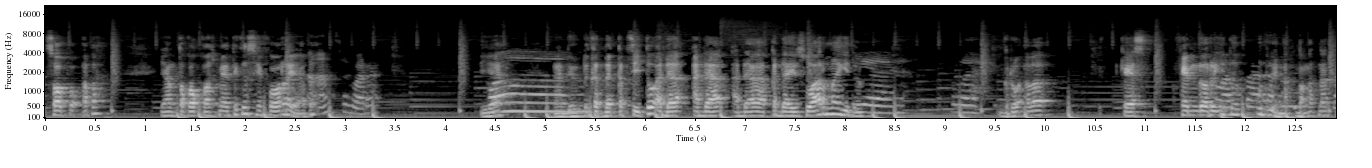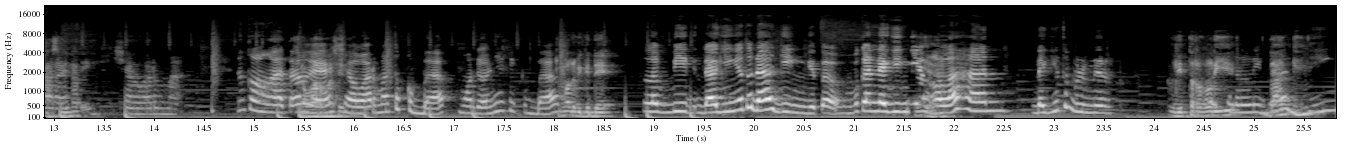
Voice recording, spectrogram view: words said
sopo apa? Yang toko kosmetik itu Sephora ya apa? Uh -huh, Sephora Iya. Wow. Nah, di dekat-dekat situ ada ada ada kedai suarma gitu. Iya. Wah. Gro apa kayak vendor Wah, gitu. Udah enak banget nat asli nat. Shawarma. Nah, kalau nggak tahu shawarma ya, sih. shawarma tuh kebab, modelnya kayak kebab. Cuma lebih gede. Lebih dagingnya tuh daging gitu, bukan daging yang iya. olahan. Dagingnya tuh bener-bener literally, literally daging. daging.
